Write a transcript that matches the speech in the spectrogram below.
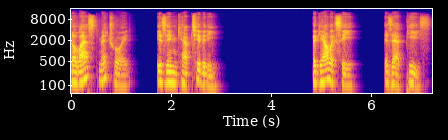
The last Metroid is in captivity. The galaxy is at peace.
